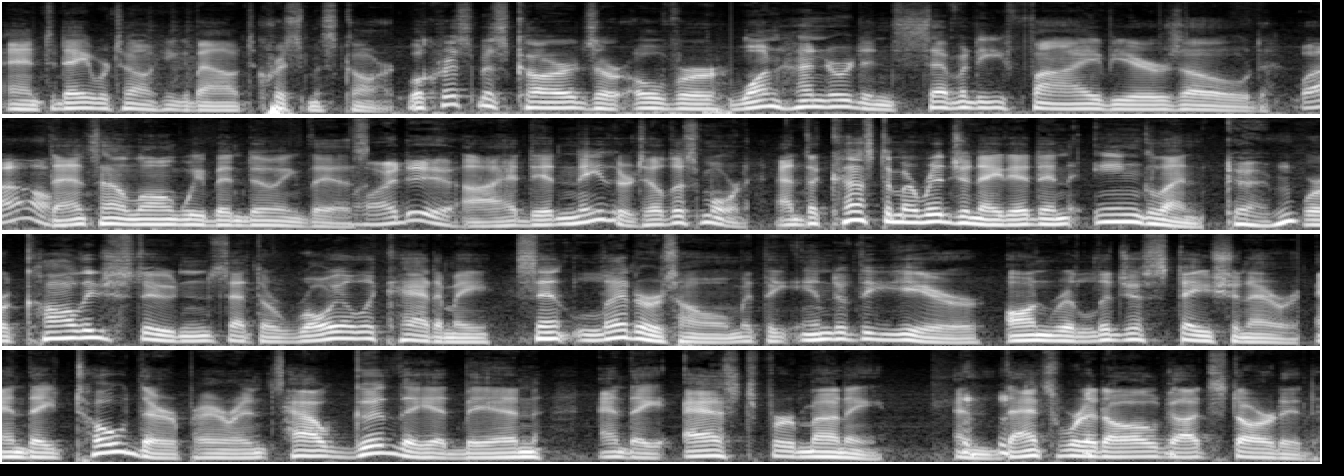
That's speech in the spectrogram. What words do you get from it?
And today we're talking about Christmas cards. Well, Christmas cards are over 175 years old. Wow. That's how long we've been doing this. no idea. I didn't either till this morning. And the custom originated in England, okay. where college students at the Royal Academy sent letters home at the end of the year on religious stationery. And they told their parents how good they had been, and they asked for money. And that's where it all got started.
